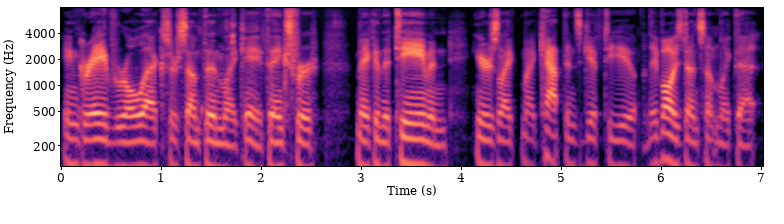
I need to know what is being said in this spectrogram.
engraved Rolex or something, like, hey, thanks for making the team, and here's like my captain's gift to you. They've always done something like that.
